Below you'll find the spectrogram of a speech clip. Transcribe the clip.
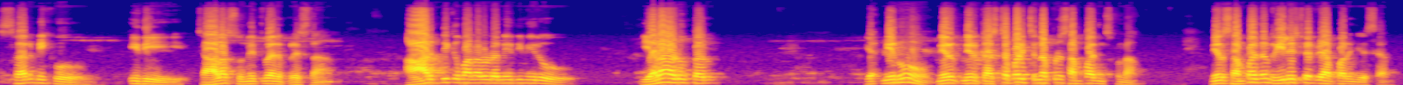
సార్. మీకు ఇది చాలా సున్నితమైన ప్రశ్న. ఆర్థిక వనరులు అనేది మీరు ఎలా అడుగుతారు? నేను నేను నేను కష్టపడి చిన్నప్పుడు సంపాదించుకున్నాను. నేను సంపాదించిన రియల్ ఎస్టేట్ వ్యాపారం చేశాను.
